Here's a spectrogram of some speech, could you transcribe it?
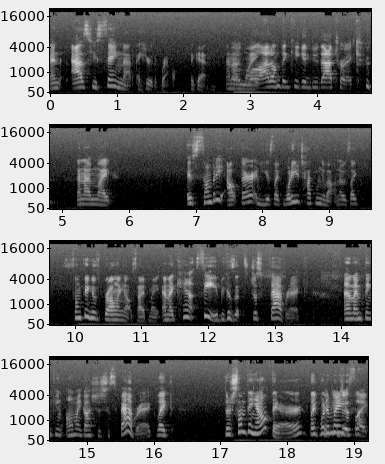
And as he's saying that, I hear the growl again, and I'm like, well, I don't think he can do that trick. and I'm like, is somebody out there? And he's like, what are you talking about? And I was like, something is growling outside my, and I can't see because it's just fabric. And I'm thinking, oh my gosh, it's just fabric. Like, there's something out there. Like, what You am I? just like,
